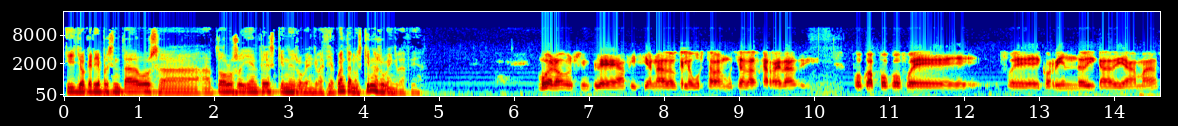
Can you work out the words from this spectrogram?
y yo quería presentaros a, a todos los oyentes quién es Rubén Gracia. Cuéntanos, ¿quién es Rubén Gracia? Bueno, un simple aficionado que le gustaban muchas las carreras y poco a poco fue, fue corriendo y cada día más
